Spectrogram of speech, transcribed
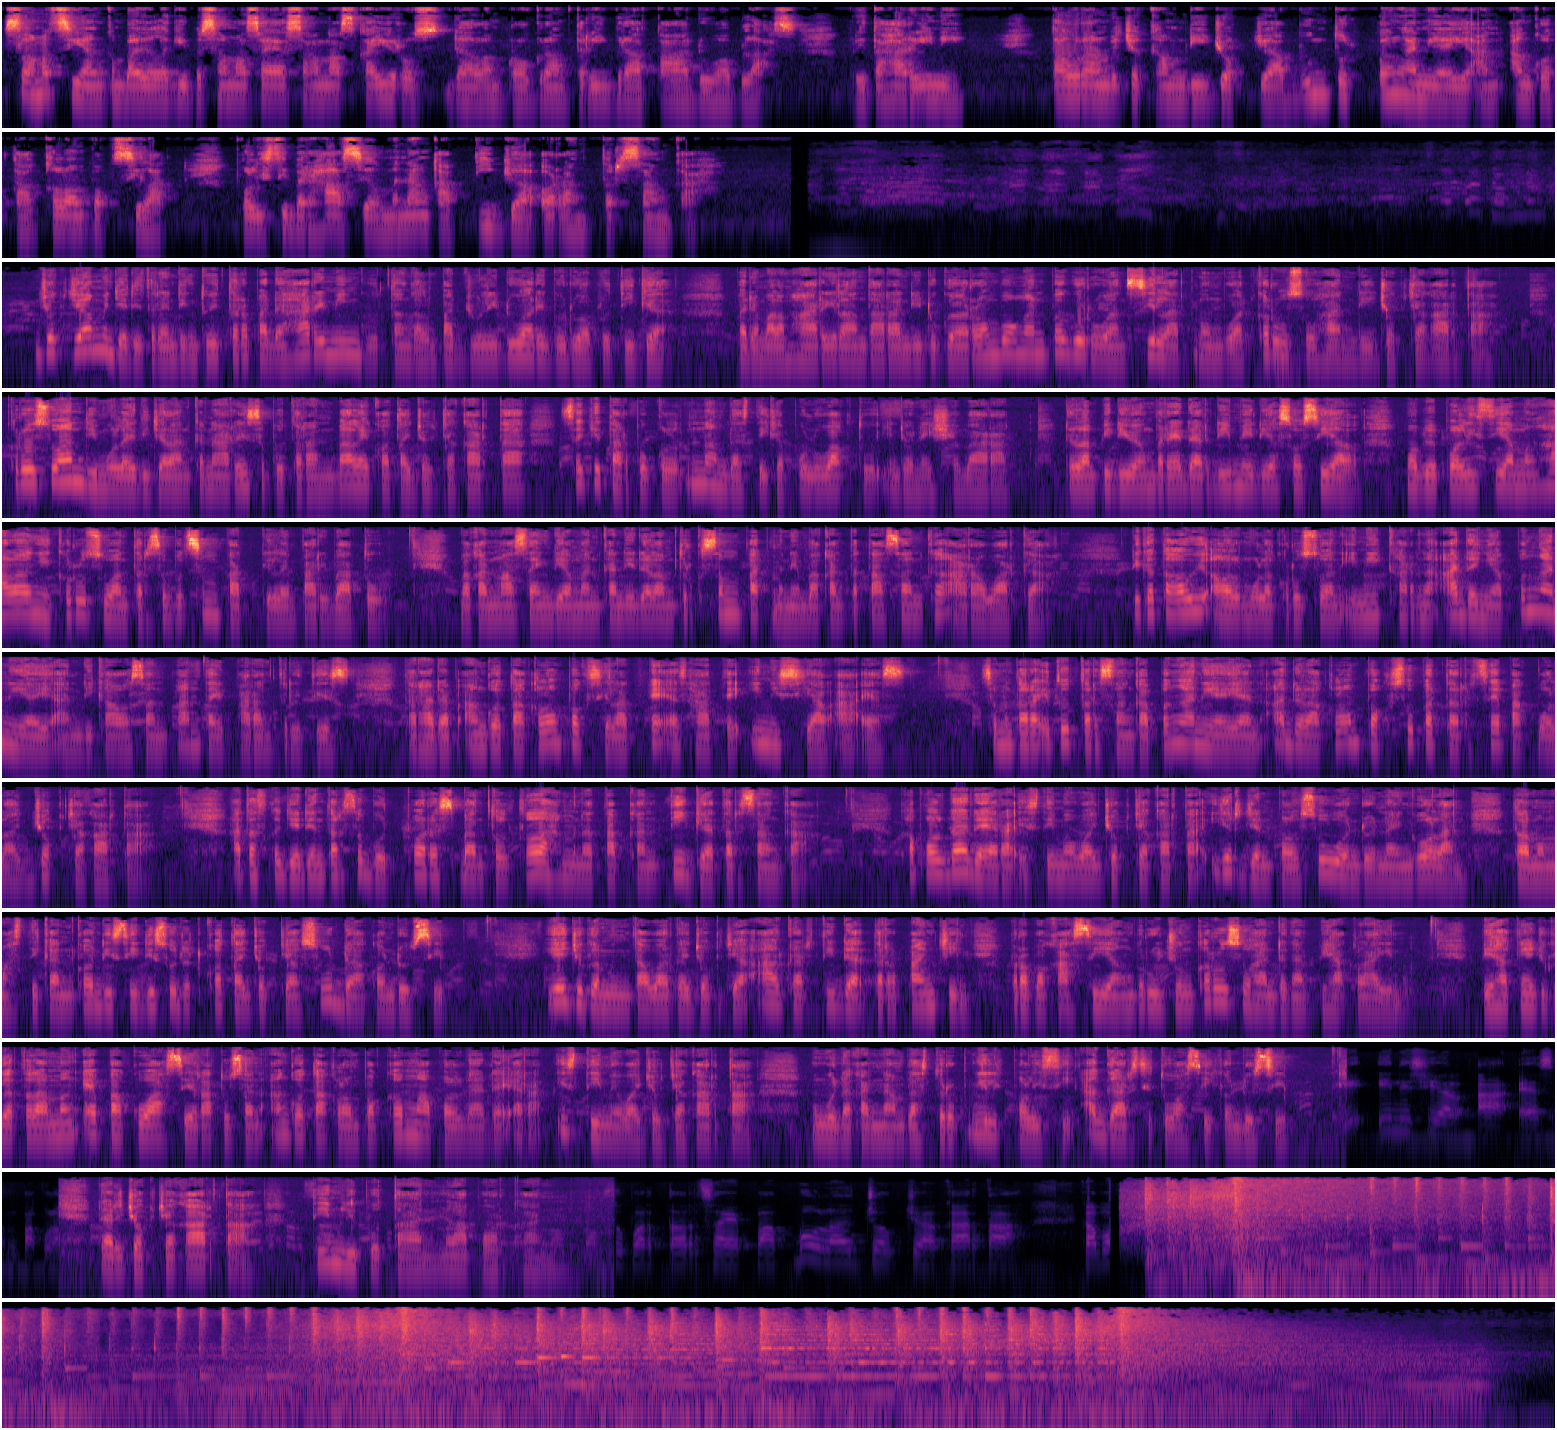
Selamat siang, kembali lagi bersama saya Sanas Kairus dalam program Tribrata 12. Berita hari ini, tawuran mencekam di Jogja buntut penganiayaan anggota kelompok silat. Polisi berhasil menangkap tiga orang tersangka. Jogja menjadi trending Twitter pada hari Minggu tanggal 4 Juli 2023. Pada malam hari lantaran diduga rombongan perguruan silat membuat kerusuhan di Yogyakarta. Kerusuhan dimulai di Jalan Kenari seputaran Balai Kota Yogyakarta sekitar pukul 16.30 waktu Indonesia Barat. Dalam video yang beredar di media sosial, mobil polisi yang menghalangi kerusuhan tersebut sempat dilempari batu. Bahkan masa yang diamankan di dalam truk sempat menembakkan petasan ke arah warga. Diketahui awal mula kerusuhan ini karena adanya penganiayaan di kawasan Pantai Parangtritis terhadap anggota kelompok silat PSHT inisial AS. Sementara itu tersangka penganiayaan adalah kelompok supporter sepak bola Yogyakarta. Atas kejadian tersebut, Polres Bantul telah menetapkan tiga tersangka. Kapolda Daerah Istimewa Yogyakarta Irjen Pol Suwondo Nainggolan telah memastikan kondisi di sudut kota Jogja sudah kondusif. Ia juga meminta warga Jogja agar tidak terpancing provokasi yang berujung kerusuhan dengan pihak lain. Pihaknya juga telah mengevakuasi ratusan anggota kelompok ke Mapolda Daerah Istimewa Yogyakarta menggunakan 16 truk milik polisi agar situasi kondusif. Dari Yogyakarta, tim liputan melaporkan. sepak bola Yogyakarta.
